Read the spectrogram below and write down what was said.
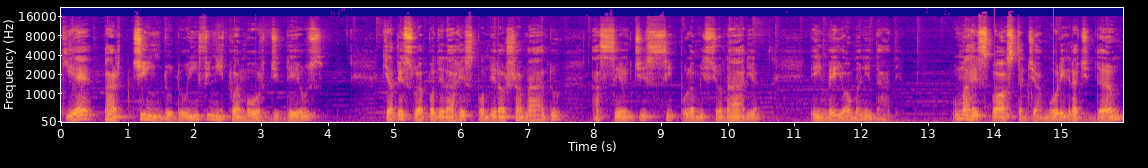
que é partindo do infinito amor de Deus que a pessoa poderá responder ao chamado a ser discípula missionária em meio à humanidade. Uma resposta de amor e gratidão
